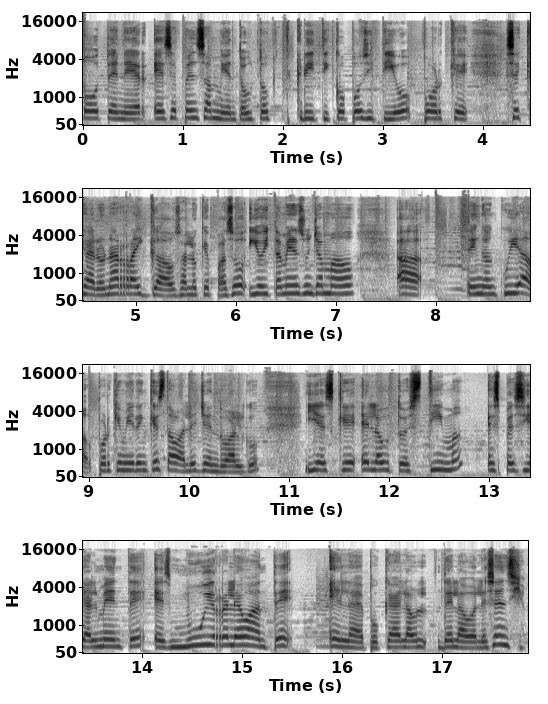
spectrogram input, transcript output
o tener ese pensamiento autocrítico positivo porque se quedaron arraigados a lo que pasó. Y hoy también es un llamado a tengan cuidado porque miren que estaba leyendo algo y es que el autoestima especialmente es muy relevante en la época de la, adolescencia,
